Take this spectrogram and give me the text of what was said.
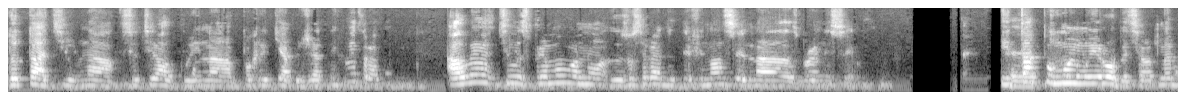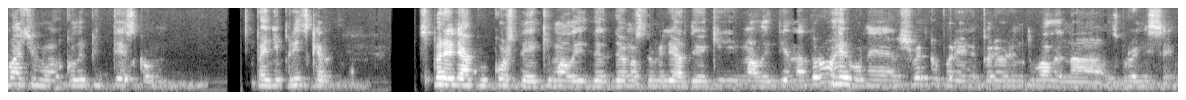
дотацій на соціалку і на покриття бюджетних витрат, але цілеспрямовано зосередити фінанси на Збройні Сили. І Е. так, по-моєму, і робиться. От ми бачимо, коли під тиском Пенні Пріцкер з переляку кошти, які мали йти- 90 мільярдів, які мали йти на дороги, вони швидко переорієнтували на Збройні Сили.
